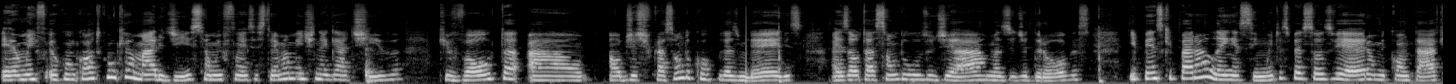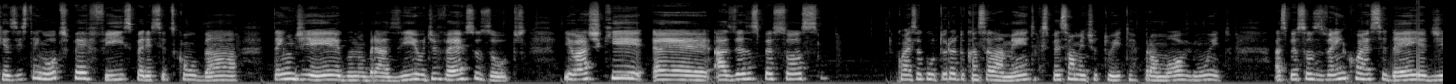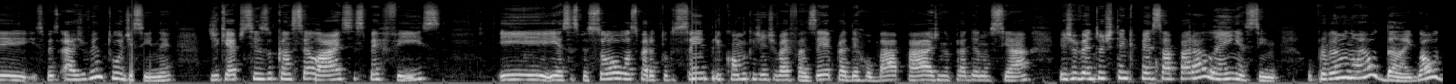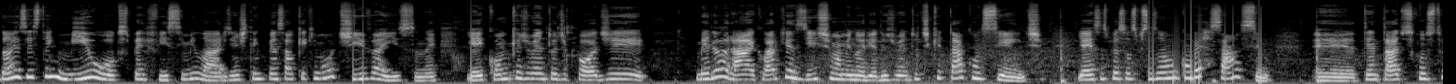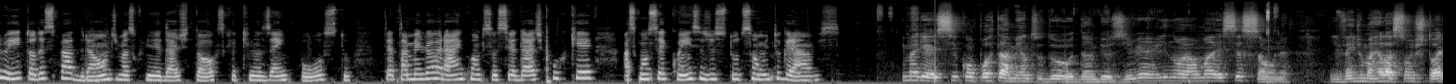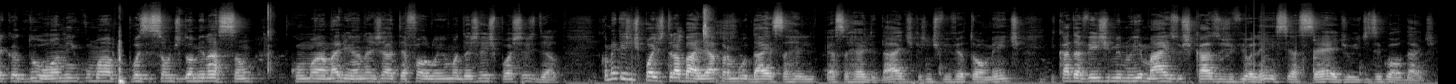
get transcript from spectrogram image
É uma, eu concordo com o que a Mari disse, é uma influência extremamente negativa que volta à, à objetificação do corpo das mulheres, à exaltação do uso de armas e de drogas, e penso que para além, assim, muitas pessoas vieram me contar que existem outros perfis parecidos com o Dan, tem um Diego no Brasil, diversos outros. E eu acho que, é, às vezes, as pessoas, com essa cultura do cancelamento, que especialmente o Twitter promove muito, as pessoas vêm com essa ideia de a juventude assim, né, de que é preciso cancelar esses perfis e, e, essas pessoas para tudo sempre, como que a gente vai fazer para derrubar a página, para denunciar. E a juventude tem que pensar para além, assim. O problema não é o Dan. Igual o Dan, existem mil outros perfis similares. A gente tem que pensar o que, que motiva isso, né? E aí, como que a juventude pode melhorar. É claro que existe uma minoria da juventude que está consciente. E aí essas pessoas precisam conversar, assim é, tentar desconstruir todo esse padrão de masculinidade tóxica que nos é imposto, tentar melhorar enquanto sociedade, porque as consequências disso tudo são muito graves. E Maria, esse comportamento do Dan Bilzerian, ele não é uma exceção, né? Ele vem de uma relação histórica do homem com uma posição de dominação, como a Mariana já até falou em uma das respostas dela. Como é que a gente pode trabalhar para mudar essa, essa realidade que a gente vive atualmente e cada vez diminuir mais os casos de violência, assédio e desigualdade?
